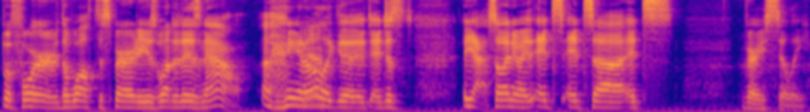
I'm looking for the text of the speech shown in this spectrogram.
before the wealth disparity is what it is now. you know, Yeah. like it, it just yeah. So anyway, it's it's uh it's very silly.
